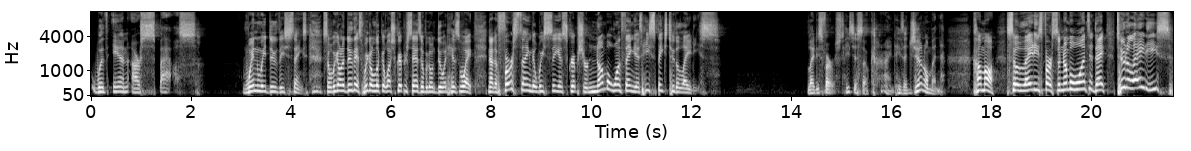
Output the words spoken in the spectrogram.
within our spouse when we do these things. So we're going to do this. We're going to look at what Scripture says and we're going to do it His way. Now, the first thing that we see in Scripture, number one thing is He speaks to the ladies. Ladies first. He's just so kind. He's a gentleman. Come on. So, ladies first. So, number one today, to the ladies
